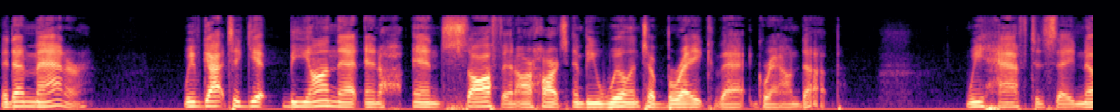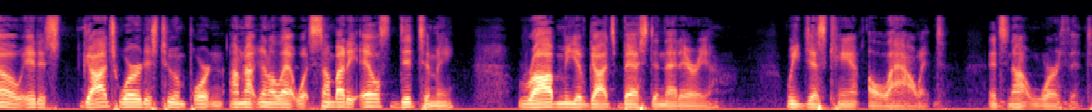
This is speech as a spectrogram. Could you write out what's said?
It doesn't matter. We've got to get beyond that and and soften our hearts and be willing to break that ground up. We have to say no, it is God's word is too important. I'm not going to let what somebody else did to me rob me of God's best in that area. We just can't allow it. It's not worth it.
